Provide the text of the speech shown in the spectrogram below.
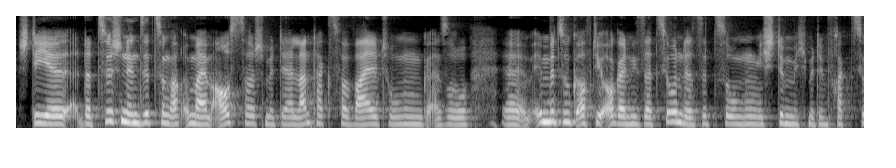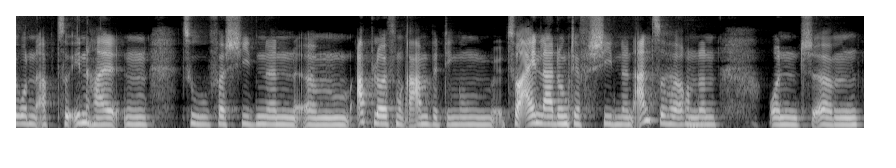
stehe dazwischen in Sitzungen auch immer im Austausch mit der Landtagsverwaltung, also äh, in Bezug auf die Organisation der Sitzungen. Ich stimme mich mit den Fraktionen ab zu Inhalten, zu verschiedenen ähm, Abläufen, Rahmenbedingungen, zur Einladung der verschiedenen Anzuhörenden und ähm,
